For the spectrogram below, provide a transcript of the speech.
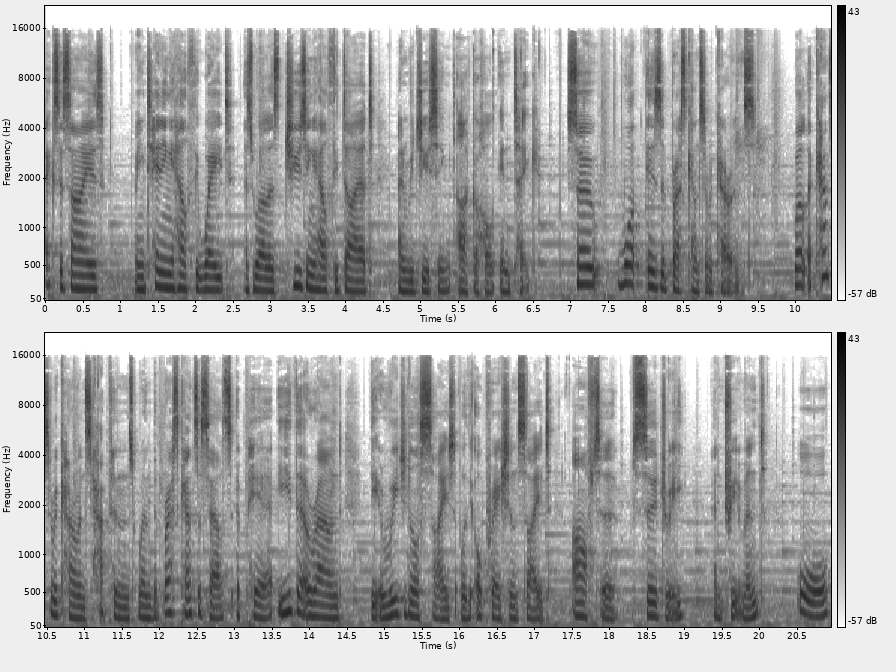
exercise, maintaining a healthy weight, as well as choosing a healthy diet and reducing alcohol intake. So, what is a breast cancer recurrence? Well, a cancer recurrence happens when the breast cancer cells appear either around the original site or the operation site after surgery and treatment, or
